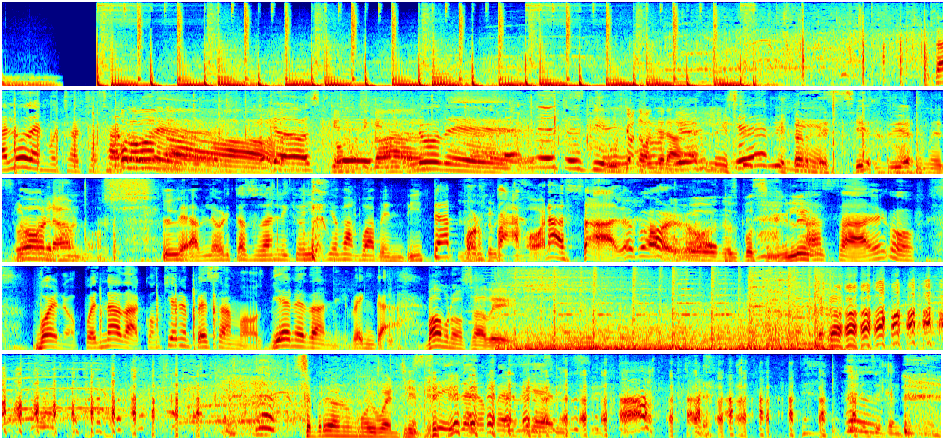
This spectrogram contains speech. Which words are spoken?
Saluden, muchachos, saluden. ¡Hola, banda! Dios, que saluden. Viernes es viernes. ¿Qué onda, bandera? Viernes, Viernes, sí es viernes. No, no, no. Le hablé ahorita a Susana y le dije, oye, lleva agua bendita, por favor, haz algo. No, no es posible. Haz algo. Bueno, pues nada, ¿con quién empezamos? Viene Dani, venga. Vámonos a de. Se perdieron un muy buen chiste. Sí, se lo perdieron.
